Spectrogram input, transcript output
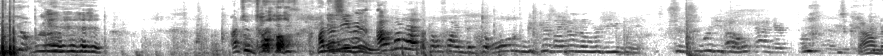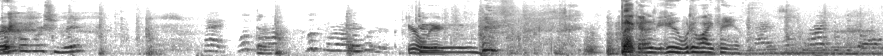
the video, bro. I'm too tall. I I didn't don't even. move. I want to have to go find the dog because I don't know where she went. So, so where you go? Oh, Found I her. don't know where she went. Hey, look where, I- look where I put her. You're weird. Back at it again. What do I fan? Look where I put the dog.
